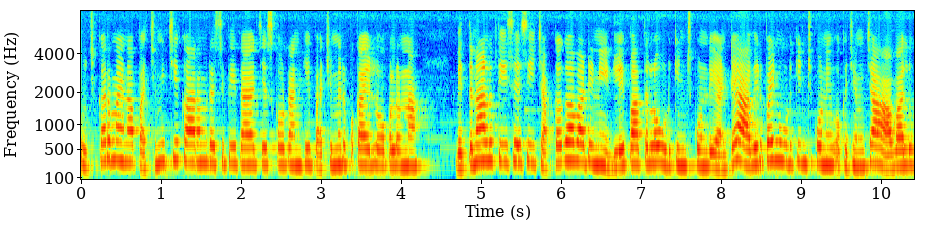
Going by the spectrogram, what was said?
రుచికరమైన పచ్చిమిర్చి కారం రెసిపీ తయారు చేసుకోవడానికి పచ్చిమిరపకాయల లోపల ఉన్న విత్తనాలు తీసేసి చక్కగా వాటిని ఇడ్లీ పాత్రలో ఉడికించుకోండి. అంటే ఆవిరిపైన ఉడికించుకొని ఒక చెంచా ఆవాలు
